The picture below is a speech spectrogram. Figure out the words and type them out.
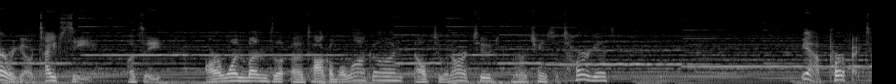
There we go, Type C. Let's see. R1 button's uh, a, a toggleable lock-on, L2 and R2 to uh, change the target. Yeah, perfect.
